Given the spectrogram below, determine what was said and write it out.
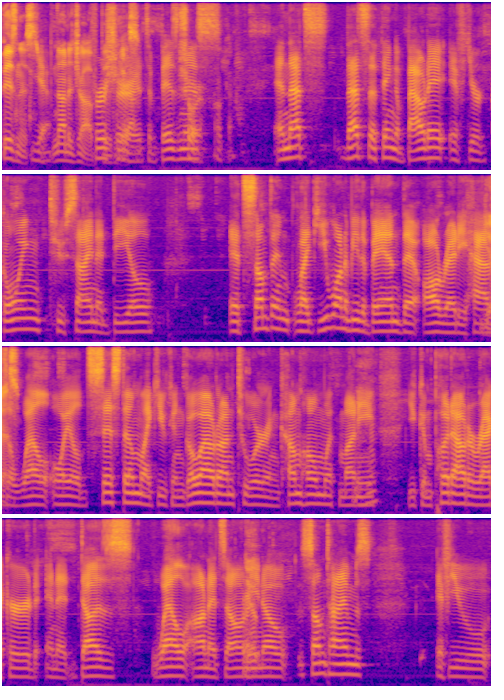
business, Yeah. not a job. for business. sure. It's a business. Sure. Okay. and that's that's the thing about it if you're going to sign a deal it's something like you want to be the band that already has Yes. a well-oiled system like you can go out on tour and come home with money Mm-hmm. you can put out a record and it does well on its own Yep. you know sometimes if you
